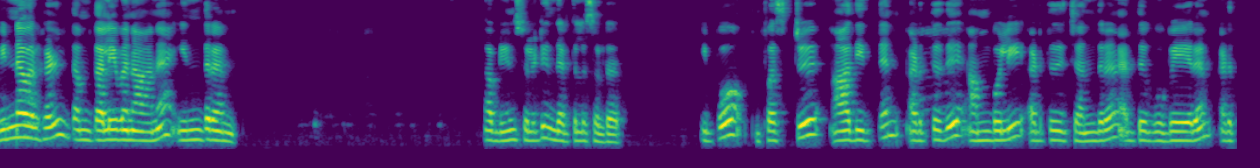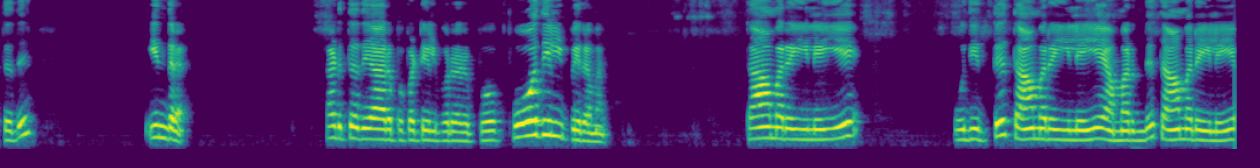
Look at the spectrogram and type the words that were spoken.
விண்ணவர்கள் தம் தலைவனான இந்திரன் அப்படின்னு சொல்லிட்டு இந்த இடத்துல சொல்றார். இப்போ ஃபஸ்ட்டு ஆதித்தன் அடுத்தது அம்புலி அடுத்தது சந்திரன் அடுத்தது குபேரன் அடுத்தது இந்திரன். அடுத்தது யார் இப்போ பட்டியல் போடுறப்போ இப்போ போதில் பிரமன். தாமரையிலேயே உதித்து தாமரையிலேயே அமர்ந்து தாமரையிலேயே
